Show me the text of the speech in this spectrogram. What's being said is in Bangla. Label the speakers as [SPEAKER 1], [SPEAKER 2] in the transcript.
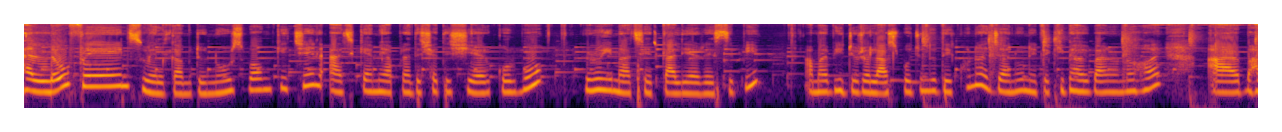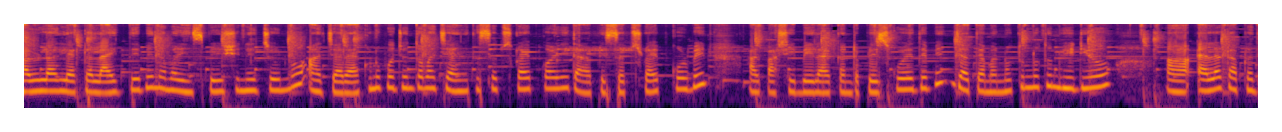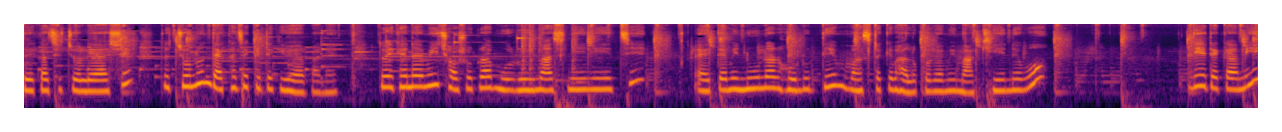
[SPEAKER 1] Hello friends welcome to Noor's Bong Kitchen আজকে আমি আপনাদের সাথে শেয়ার করব রুই মাছের কালিয়ার রেসিপি আমার ভিডিওটা লাস্ট পর্যন্ত দেখুন আর জানুন এটা কীভাবে বানানো হয়। আর ভালো লাগলে একটা লাইক দেবেন আমার ইন্সপিরেশনের জন্য। আর যারা এখনও পর্যন্ত আমার চ্যানেলকে সাবস্ক্রাইব করেনি, তারা প্লিজ সাবস্ক্রাইব করবেন। আর পাশে বেল আইকনটা প্রেস করে দেবেন যাতে আমার নতুন নতুন ভিডিও অ্যালার্ট আপনাদের কাছে চলে আসে। তো চলুন দেখা যাক এটা কীভাবে বানায়। তো এখানে আমি ছশো গ্রাম রুই মাছ নিয়ে নিয়েছি। এতে আমি নুন আর হলুদ দিয়ে মাছটাকে ভালো করে আমি মাখিয়ে নেব। দিয়ে এটাকে আমি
